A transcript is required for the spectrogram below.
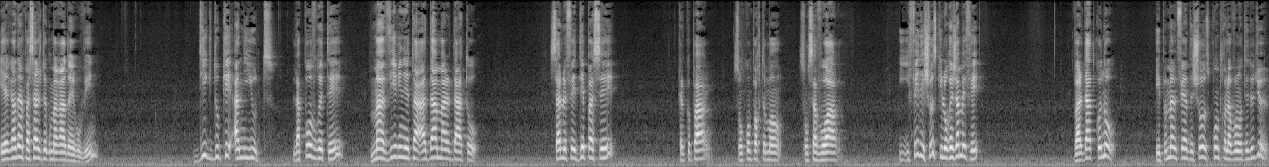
Et regardez un passage de Gemara dans Hérouvin. Digduke aniyut, la pauvreté, ma virineta adam aldato. Ça le fait dépasser, quelque part, son comportement, son savoir, il fait des choses qu'il n'aurait jamais fait. Valdat Kono. il peut même faire des choses contre la volonté de Dieu.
